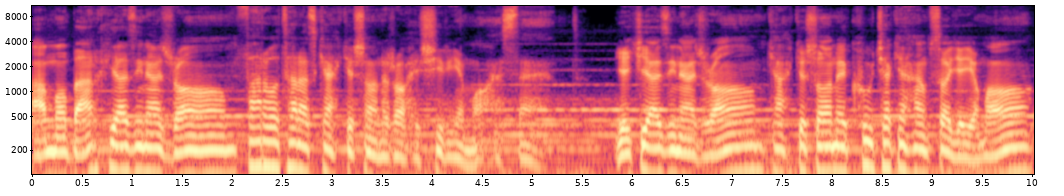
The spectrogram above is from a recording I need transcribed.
اما برخی از این اجرام فراتر از کهکشان راه شیری ما هستند. یکی از این اجرام کهکشان کوچک همسایه ما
